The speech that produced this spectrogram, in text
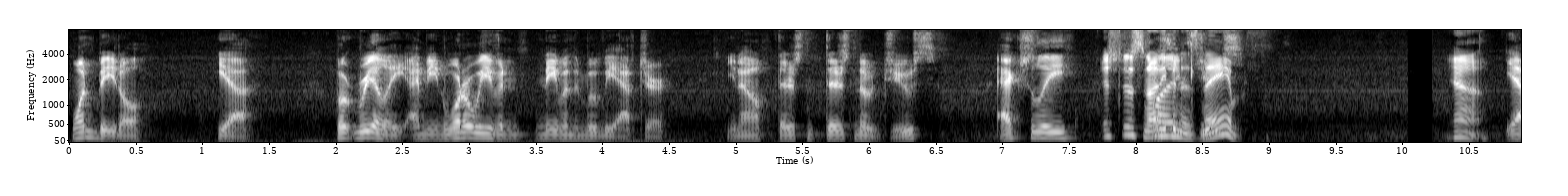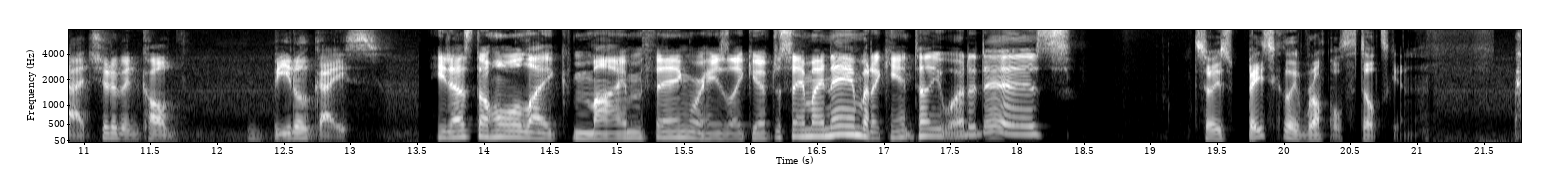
One Beetle. Yeah. But really, I mean, what are we even naming the movie after? You know, there's there's no juice. Actually, It's just It's not like, even his name. Yeah. yeah, it should have been called Beetlegeist. He does the whole like mime thing where he's like, You have to say my name, but I can't tell you what it is. So he's basically Rumpelstiltskin.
